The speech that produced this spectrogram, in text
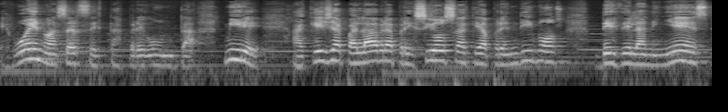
Es bueno hacerse estas preguntas. Mire, aquella palabra preciosa que aprendimos desde la niñez,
